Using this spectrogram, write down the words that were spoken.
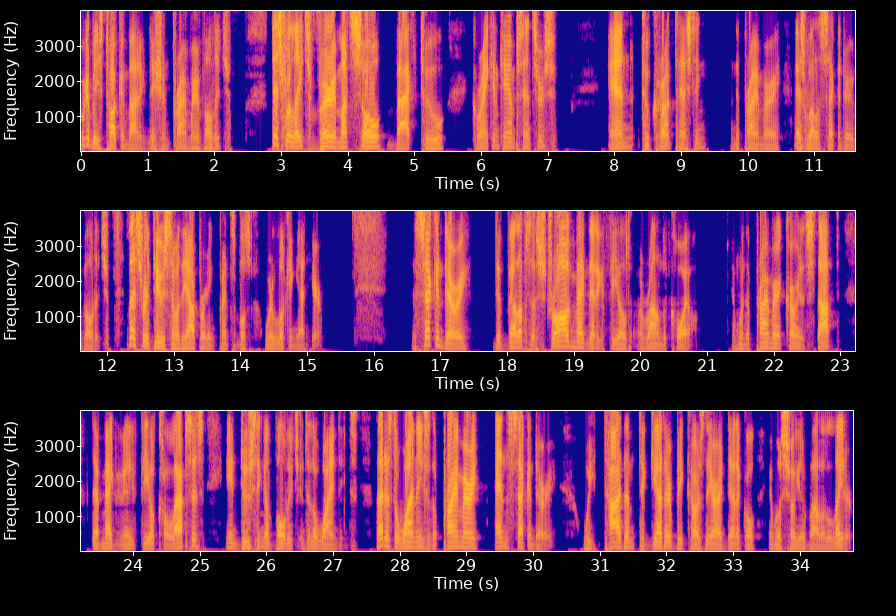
We're going to be talking about ignition primary voltage. This relates very much so back to crank and cam sensors and to current testing in the primary as well as secondary voltage. Let's review some of the operating principles we're looking at here. The secondary develops a strong magnetic field around the coil. And when the primary current is stopped, that magnetic field collapses, inducing a voltage into the windings. That is the windings of the primary and secondary. We tie them together because they are identical, and we'll show you about a little later.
